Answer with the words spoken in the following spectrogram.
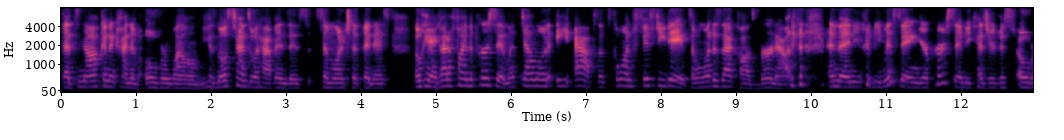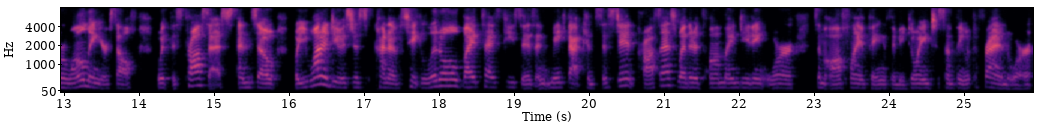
that's not going to kind of overwhelm because most times what happens is similar to fitness. Okay, I got to find the person. Let's download eight apps. Let's go on 50 dates. And what does that cause? Burnout. and then you could be missing your person because you're just overwhelming yourself with this process. And so what you want to do is just kind of take little bite-sized pieces and make that consistent process, whether it's online dating or some offline things, maybe going to something with a friend or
